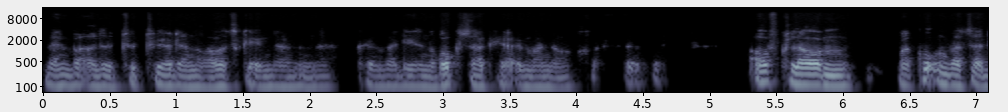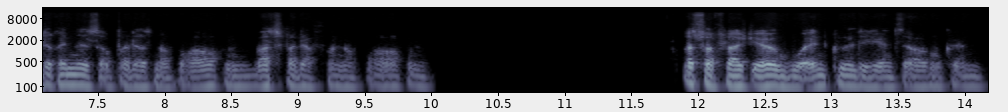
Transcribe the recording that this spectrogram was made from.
Wenn wir also zur Tür dann rausgehen, dann können wir diesen Rucksack ja immer noch äh, aufklauben, mal gucken, was da drin ist, ob wir das noch brauchen, was wir davon noch brauchen, was wir vielleicht irgendwo endgültig entsorgen können.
